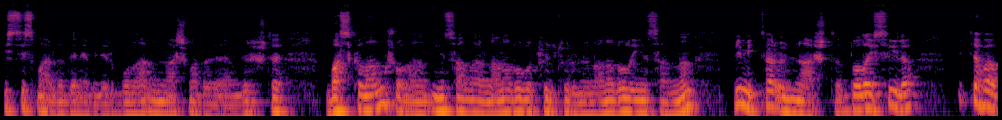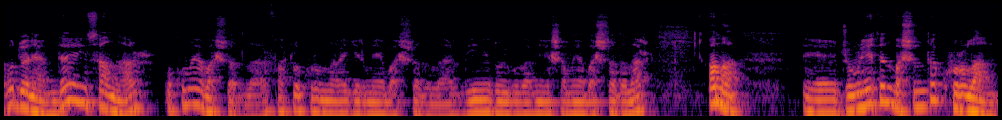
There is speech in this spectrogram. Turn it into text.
İstismar da denebilir buna, önünü açma da denebilir. İşte baskılanmış olan insanların, Anadolu kültürünün, Anadolu insanının bir miktar önünü açtı. Dolayısıyla ilk defa bu dönemde insanlar okumaya başladılar, farklı kurumlara girmeye başladılar, dini duygularını yaşamaya başladılar. Ama e, Cumhuriyet'in başında kurulan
